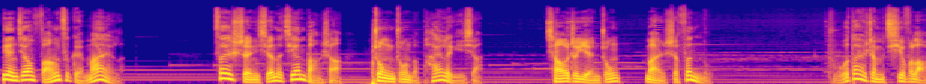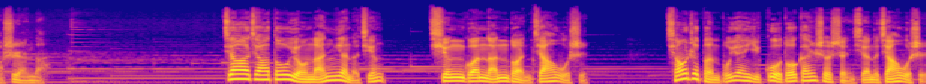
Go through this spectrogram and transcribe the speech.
便将房子给卖了。在沈贤的肩膀上重重的拍了一下，乔治眼中满是愤怒。不带这么欺负老实人的。家家都有难念的经，清官难断家务事。乔治本不愿意过多干涉沈贤的家务事，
